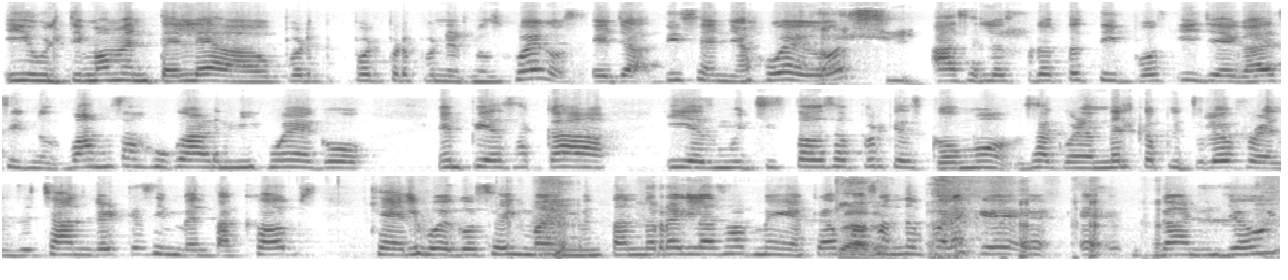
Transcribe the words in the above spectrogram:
Y últimamente le ha dado por, por proponernos juegos. Ella diseña juegos, ah, hace los prototipos y llega a decirnos, vamos a jugar mi juego, empieza acá, y es muy chistosa porque es como, ¿se acuerdan del capítulo de Friends de Chandler que se inventa Cubs? Que el juego se va inventando reglas a medida que va pasando para que eh, eh, gane Joey.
